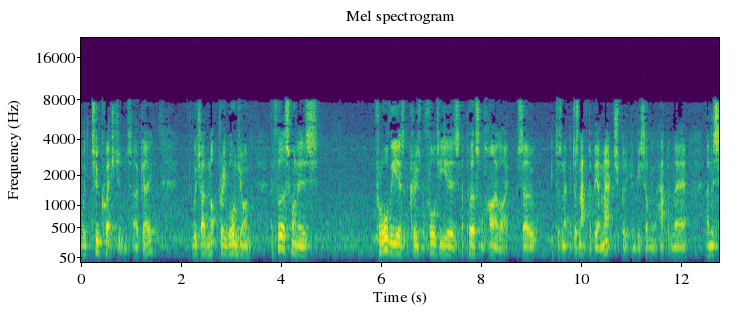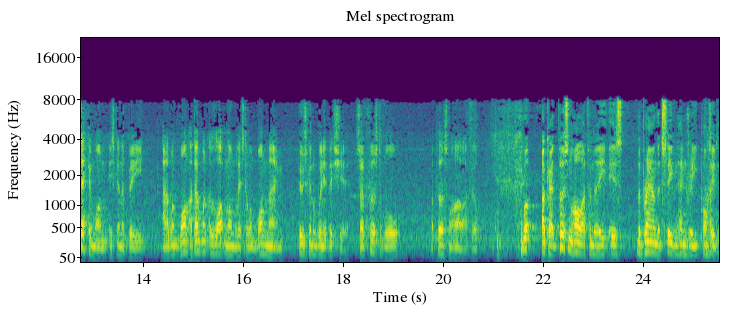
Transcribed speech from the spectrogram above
with two questions, okay? Which I've not pre warned you on. The first one is for all the years at the Crucible, 40 years, a personal highlight. So it doesn't, it doesn't have to be a match, but it can be something that happened there. And the second one is going to be, and I want one, I don't want a long, long list, I want one name. Who's going to win it this year? So, first of all, a personal highlight, Phil. Well, okay, the personal highlight for me is the Brown that Stephen Hendry potted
